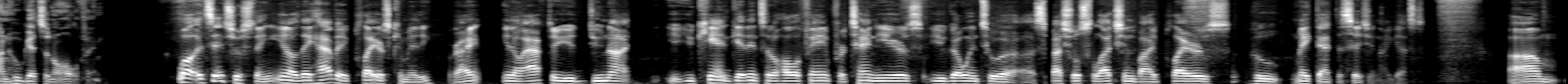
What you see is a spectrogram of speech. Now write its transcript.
on who gets in the Hall of Fame? Well, it's interesting. You know, they have a players committee, right? You know, after you do not, you, can't get into the Hall of Fame for 10 years, you go into a, a special selection by players who make that decision, I guess. Um,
